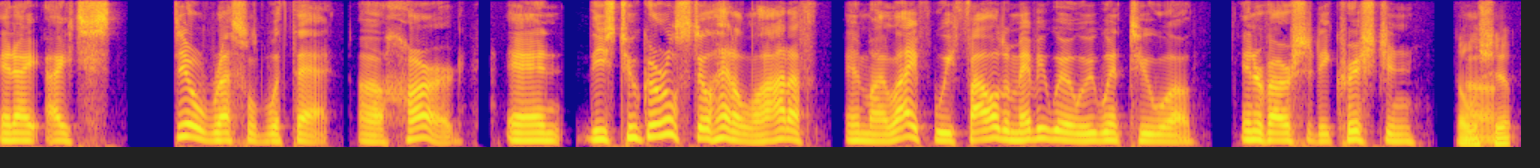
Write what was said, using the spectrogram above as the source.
and I I still wrestled with that uh, hard. And these two girls still had a lot of in my life. We followed them everywhere. We went to uh, InterVarsity Christian Fellowship.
